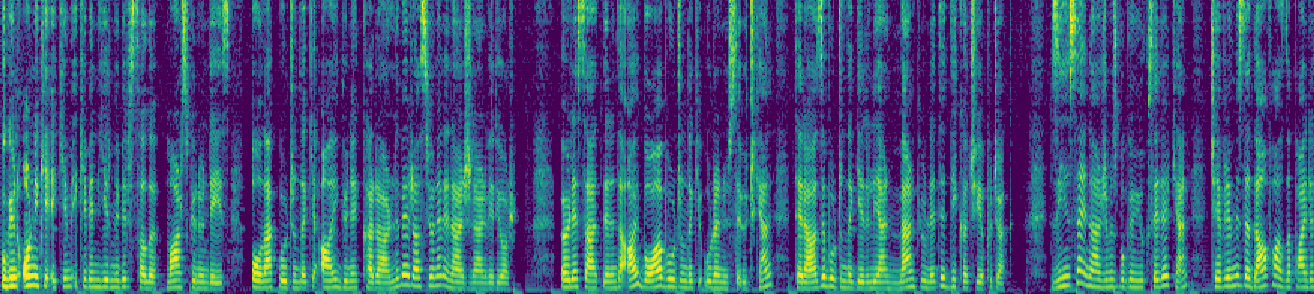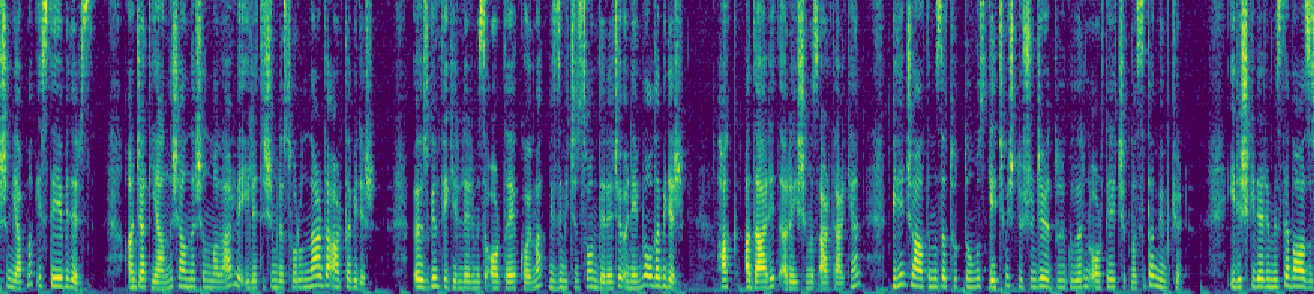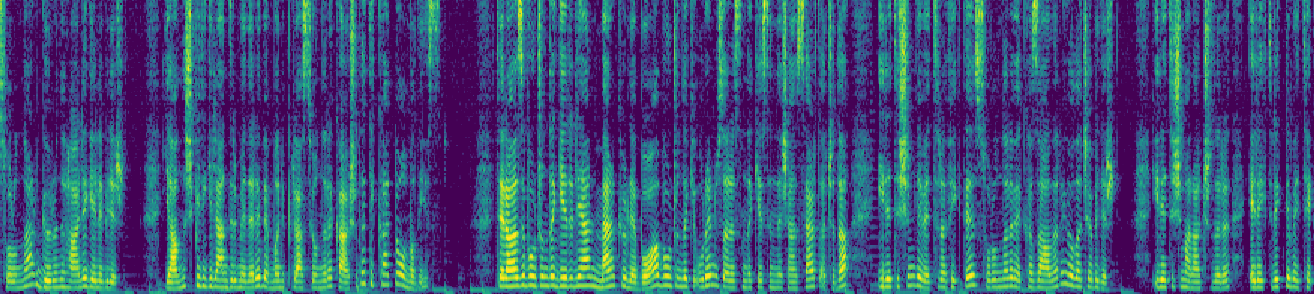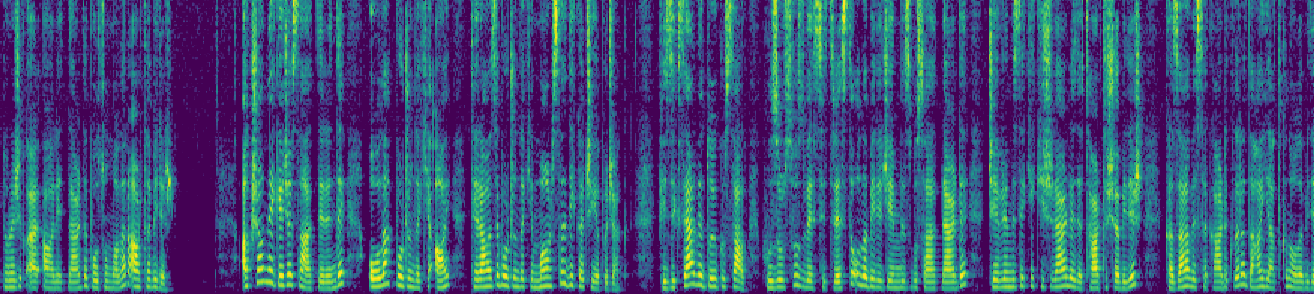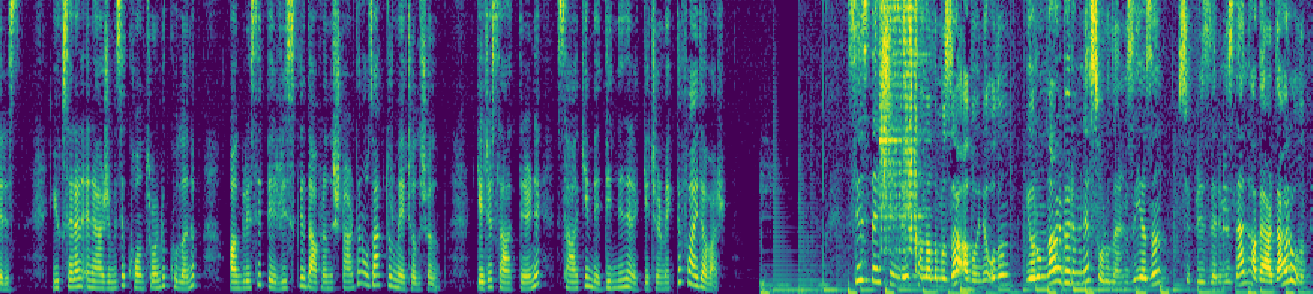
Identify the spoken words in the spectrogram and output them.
Bugün 12 Ekim 2021 Salı, Mars günündeyiz. Oğlak Burcu'ndaki Ay güne kararlı ve rasyonel enerjiler veriyor. Öğle saatlerinde Ay Boğa Burcu'ndaki Uranüs'te üçgen, Terazi Burcu'nda gerileyen Merkür'le de dik açı yapacak. Zihinsel enerjimiz bugün yükselirken çevremizde daha fazla paylaşım yapmak isteyebiliriz. Ancak yanlış anlaşılmalar ve iletişimde sorunlar da artabilir. Özgün fikirlerimizi ortaya koymak bizim için son derece önemli olabilir hak, adalet arayışımız artarken bilinçaltımızda tuttuğumuz geçmiş düşünce ve duyguların ortaya çıkması da mümkün. İlişkilerimizde bazı sorunlar görünür hale gelebilir. Yanlış bilgilendirmelere ve manipülasyonlara karşı da dikkatli olmalıyız. Terazi burcunda gerileyen Merkür ile Boğa burcundaki Uranüs arasında kesinleşen sert açıda iletişimde ve trafikte sorunlara ve kazalara yol açabilir. İletişim araçları, elektrikli ve teknolojik aletlerde bozulmalar artabilir. Akşam ve gece saatlerinde Oğlak burcundaki Ay, Terazi burcundaki Mars'la dik açı yapacak. Fiziksel ve duygusal, huzursuz ve stresli olabileceğimiz bu saatlerde çevremizdeki kişilerle de tartışabilir, kaza ve sakarlıklara daha yatkın olabiliriz. Yükselen enerjimizi kontrollü kullanıp agresif ve riskli davranışlardan uzak durmaya çalışalım. Gece saatlerini sakin ve dinlenerek geçirmekte fayda var. Siz de şimdi kanalımıza abone olun, yorumlar bölümüne sorularınızı yazın, sürprizlerimizden haberdar olun.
